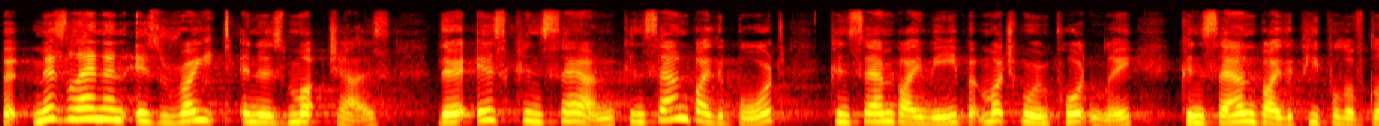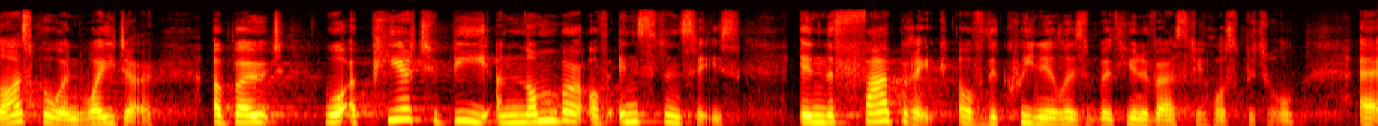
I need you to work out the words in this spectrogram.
But Ms Lennon is right in as much as there is concern, concern by the board, concern by me, but much more importantly, concern by the people of Glasgow and wider, about what appear to be a number of instances in the fabric of the Queen Elizabeth University Hospital, uh,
